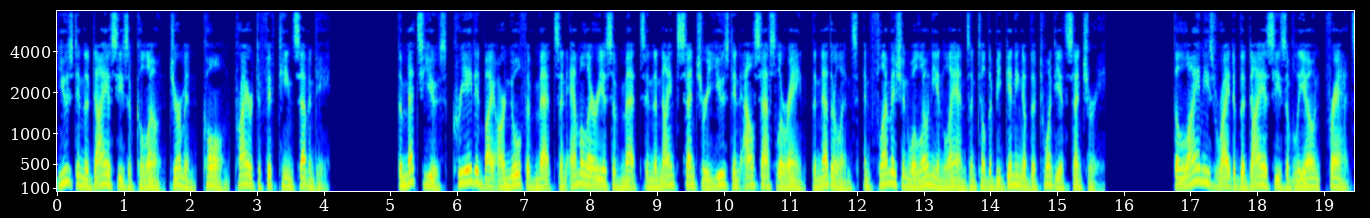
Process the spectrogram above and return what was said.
used in the Diocese of Cologne German, Köln prior to 1570. The Metz use, created by Arnulf of Metz and Amalarius of Metz in the 9th century used in Alsace-Lorraine, the Netherlands, and Flemish and Wallonian lands until the beginning of the 20th century. The Lyonese Rite of the Diocese of Lyon, France,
